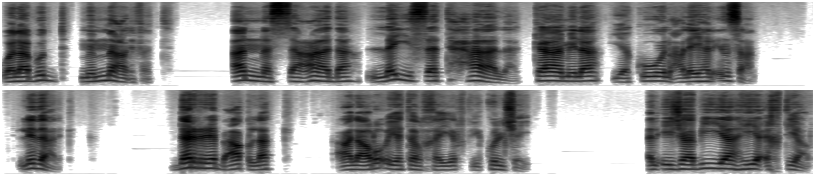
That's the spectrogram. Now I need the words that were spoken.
ولا بد من معرفة أن السعادة ليست حالة كاملة يكون عليها الإنسان. لذلك درب عقلك على رؤية الخير في كل شيء. الإيجابية هي اختيار.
